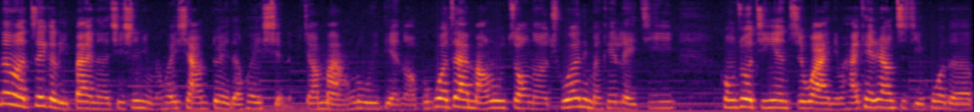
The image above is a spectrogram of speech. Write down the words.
那么这个礼拜呢，其实你们会相对的会显得比较忙碌一点哦。不过在忙碌中呢，除了你们可以累积工作经验之外，你们还可以让自己获得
